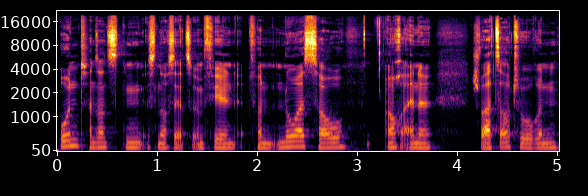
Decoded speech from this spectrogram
Und ansonsten ist noch sehr zu empfehlen von Noah So, auch eine schwarze Autorin.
